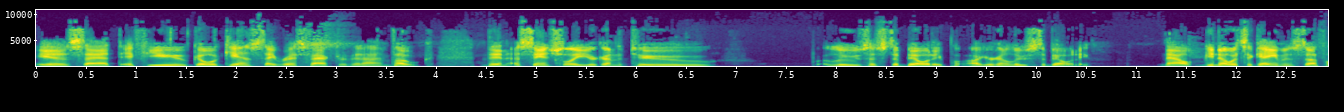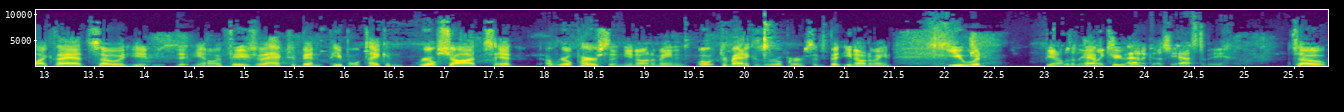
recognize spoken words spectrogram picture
is that if you go against a risk factor that I invoke, then essentially you're going to lose a stability. uh, You're going to lose stability. Now you know it's a game and stuff like that, so you you know if these had actually been people taking real shots at a real person, you know what I mean. Well, dramatic is a real person, but you know what I mean. You would, you know, With a name have like to. Dramatica, she has to be. So,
